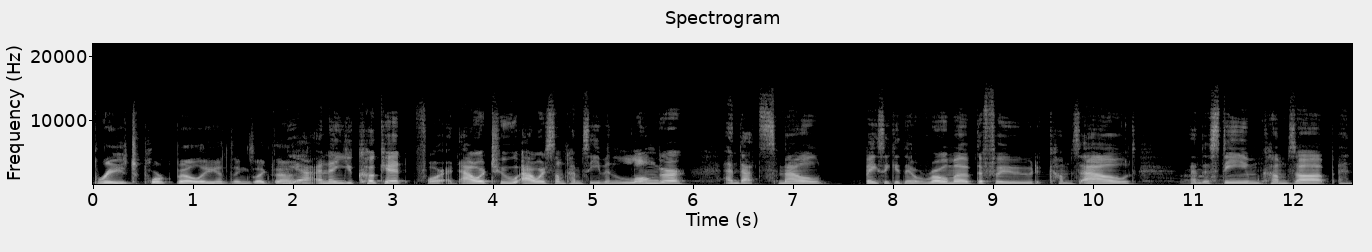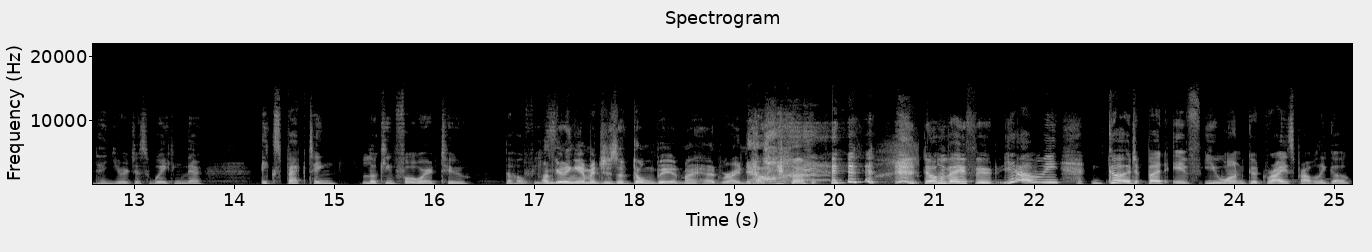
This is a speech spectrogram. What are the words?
braised pork belly and things like that. Yeah, and then you cook it for an hour, two hours, sometimes even longer, and that smell, basically the aroma of the food comes out, and the steam comes up, and then you're just waiting there, expecting, looking forward to the whole feast. I'm getting images of Dongbei in my head right now. Dongbei food, yeah, I mean, good, but if you want good rice, probably go.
